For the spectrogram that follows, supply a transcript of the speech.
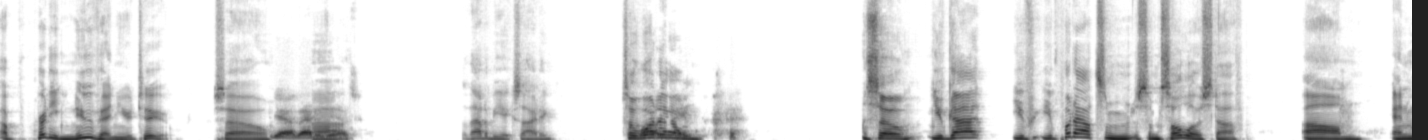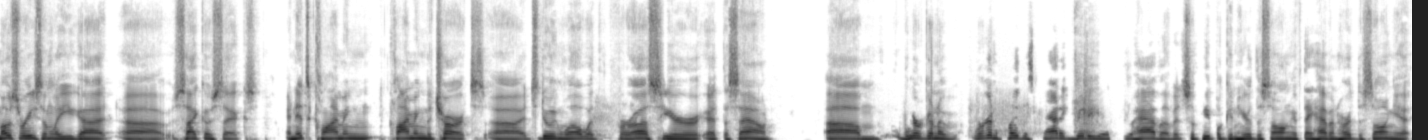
a pretty new venue too. So Yeah, that uh, it is. that'll be exciting. So what um so you've got you've you've put out some some solo stuff um and most recently you got uh psycho sex and it's climbing climbing the charts uh it's doing well with for us here at the sound um we're gonna we're gonna play the static video you have of it so people can hear the song if they haven't heard the song yet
